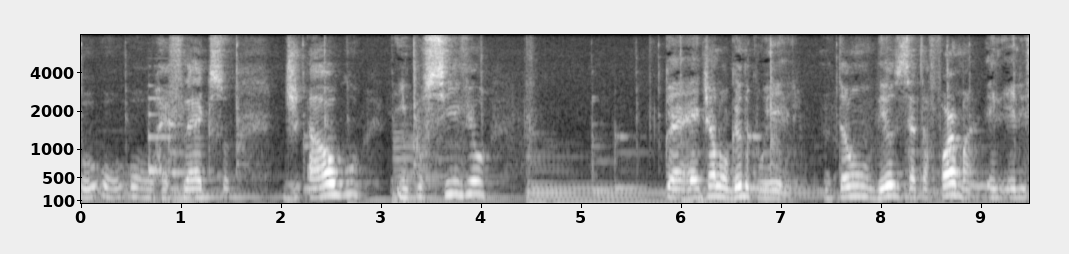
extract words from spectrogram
o, o, o reflexo de algo impossível é, dialogando com ele. Então Deus, de certa forma, ele, ele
